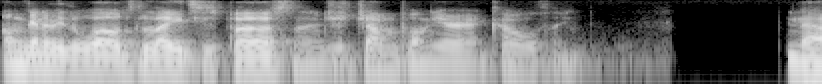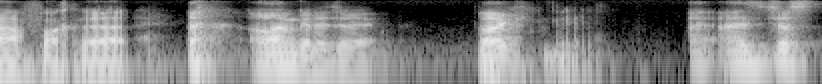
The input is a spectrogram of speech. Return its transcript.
I'm going to be the world's latest person and just jump on the Eric Cole thing. Nah, fuck that. I'm going to do it. Like Yeah. I, I just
